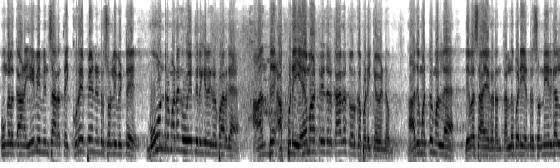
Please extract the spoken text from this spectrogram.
உங்களுக்கான இபி மின்சாரத்தை குறைப்பேன் என்று சொல்லிவிட்டு மூன்று மடங்கு உயர்த்திருக்கிறீர்கள் பாருங்க. அந்த அப்படி ஏமாற்றியதற்காக தோற்கப்படிக்க வேண்டும். அது மட்டுமல்ல விவசாய கடன் தள்ளுபடி என்று சொன்னீர்கள்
